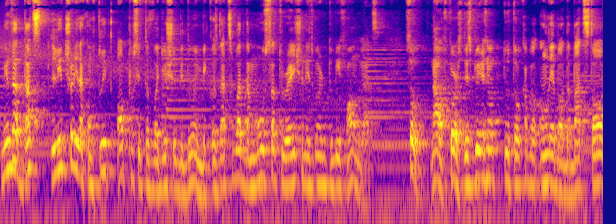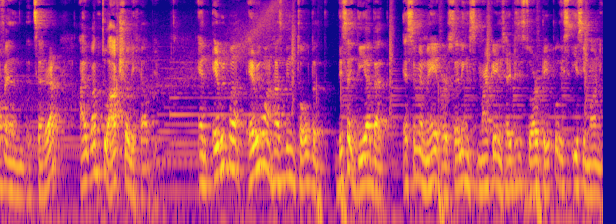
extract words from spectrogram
means that that's literally the complete opposite of what you should be doing because that's what the most saturation is going to be found guys. So now of course this video is not to talk about only about the bad stuff and etc. I want to actually help you and everyone everyone has been told that this idea that SMMA or selling marketing services to our people is easy money,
